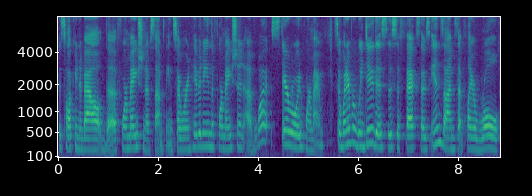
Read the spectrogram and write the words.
is talking about the formation of something. So we're inhibiting the formation of what? Steroid hormone. So whenever we do this, this affects those enzymes that play a role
